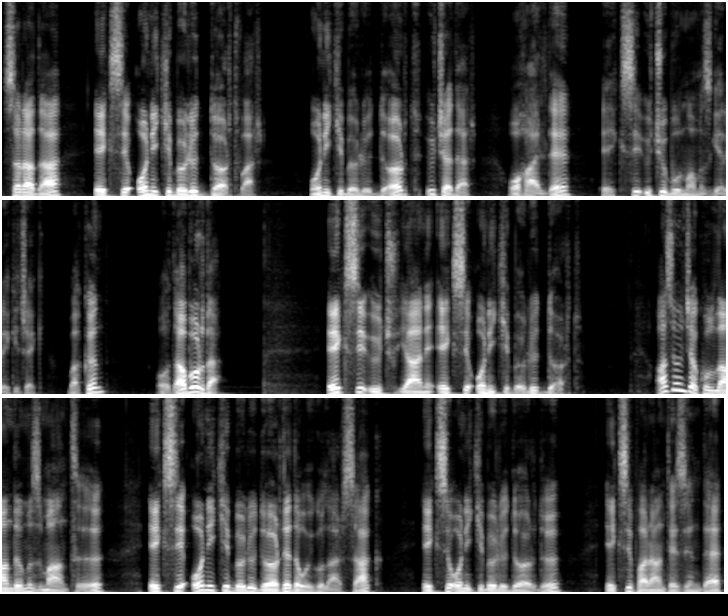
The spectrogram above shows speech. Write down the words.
Sırada eksi 12 bölü 4 var. 12 bölü 4, 3 eder. O halde eksi 3'ü bulmamız gerekecek. Bakın, o da burada. Eksi 3 yani eksi 12 bölü 4. Az önce kullandığımız mantığı, eksi 12 bölü 4'e de uygularsak, eksi 12 bölü 4'ü, eksi parantezinde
